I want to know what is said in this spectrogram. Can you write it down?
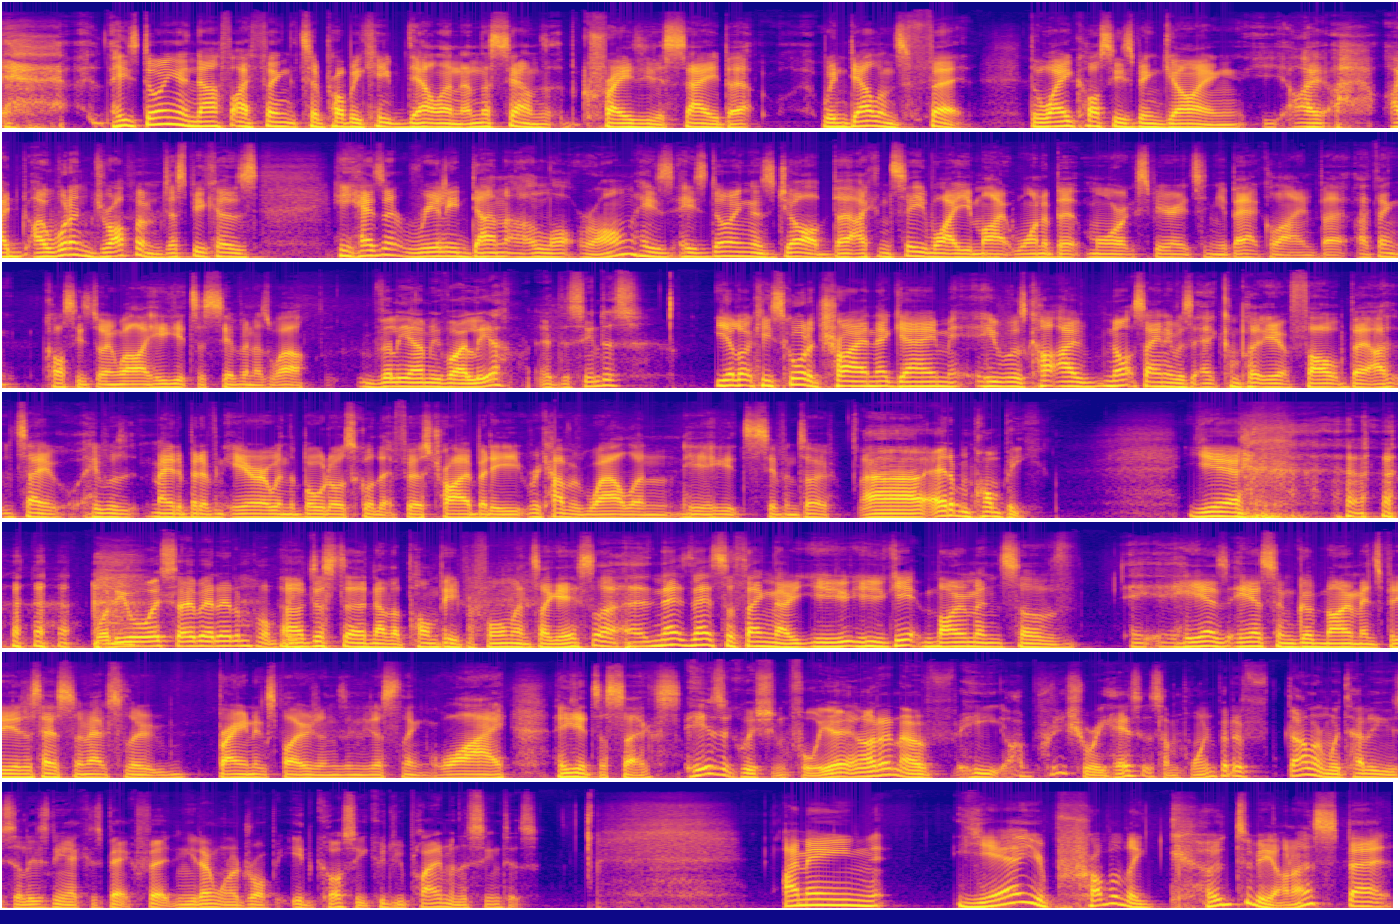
he's doing enough, I think, to probably keep Dallin. And this sounds crazy to say, but when Dallin's fit, the way Kosi's been going, I, I I wouldn't drop him just because he hasn't really done a lot wrong. He's he's doing his job, but I can see why you might want a bit more experience in your back line. But I think Kosi's doing well. He gets a seven as well. Viliami Vailea at the centres. Yeah, look, he scored a try in that game. He was. I'm not saying he was completely at fault, but I would say he was made a bit of an error when the Bulldogs scored that first try. But he recovered well, and he gets seven too. Uh, Adam Pompey. Yeah. what do you always say about Adam Pompey? Uh, just another Pompey performance, I guess. And that's, that's the thing, though. You you get moments of he has he has some good moments, but he just has some absolute brain explosions, and you just think, why? He gets a six. Here's a question for you, and I don't know if he. I'm pretty sure he has at some point, but if Dallin Watene-Zelezniak is back fit, and you don't want to drop Ed Kosi, could you play him in the centres? I mean, yeah, you probably could, to be honest, but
